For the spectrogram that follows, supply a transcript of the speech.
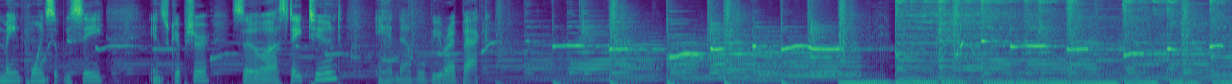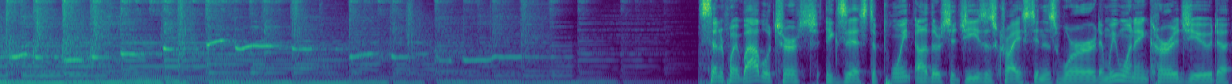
main points that we see in Scripture. So uh, stay tuned and uh, we'll be right back. Centerpoint Bible Church exists to point others to Jesus Christ in His Word, and we want to encourage you to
